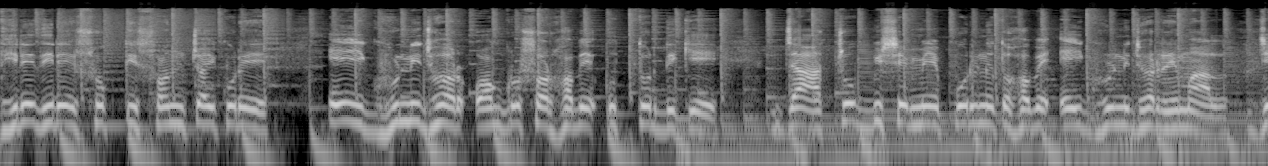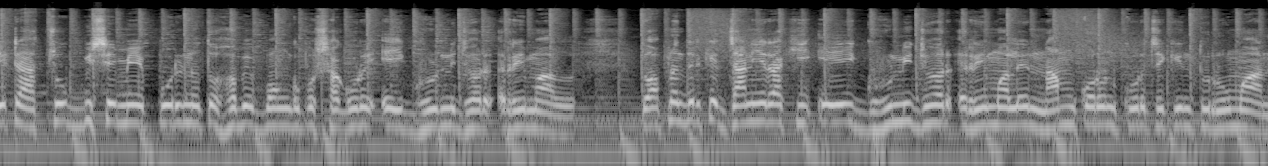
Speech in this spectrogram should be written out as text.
ধীরে ধীরে শক্তি সঞ্চয় করে এই ঘূর্ণিঝড় অগ্রসর হবে উত্তর দিকে। যা চব্বিশে মে পরিণত হবে এই ঘূর্ণিঝড় রেমাল, যেটা চব্বিশে মে পরিণত হবে বঙ্গোপসাগরে এই ঘূর্ণিঝড় রেমাল। তো আপনাদেরকে জানিয়ে রাখি, এই ঘূর্ণিঝড় রেমালের নামকরণ করেছে কিন্তু রোমান।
